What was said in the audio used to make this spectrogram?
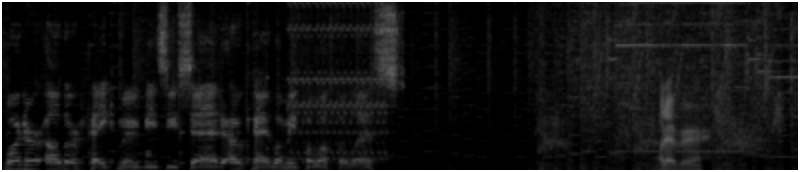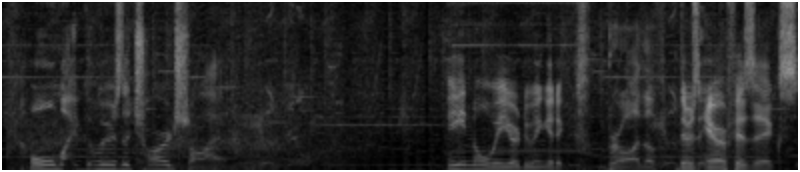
What are other fake movies you said? Okay, let me pull up the list. Whatever. Oh my god, where's the charge shot? Ain't no way you're doing it. Bro, the, there's air physics.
